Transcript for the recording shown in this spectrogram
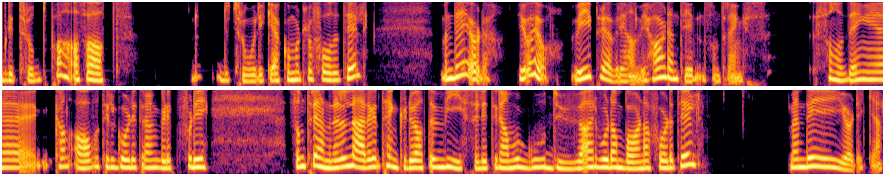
blir trodd på. Altså at du tror ikke jeg kommer til å få det til. Men det gjør du. Jo jo, vi prøver igjen, vi har den tiden som trengs. Sånne ting eh, kan av og til gå litt glipp, fordi som trener eller lærer tenker du at det viser litt hvor god du er, hvordan barna får det til. Men det gjør det ikke.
